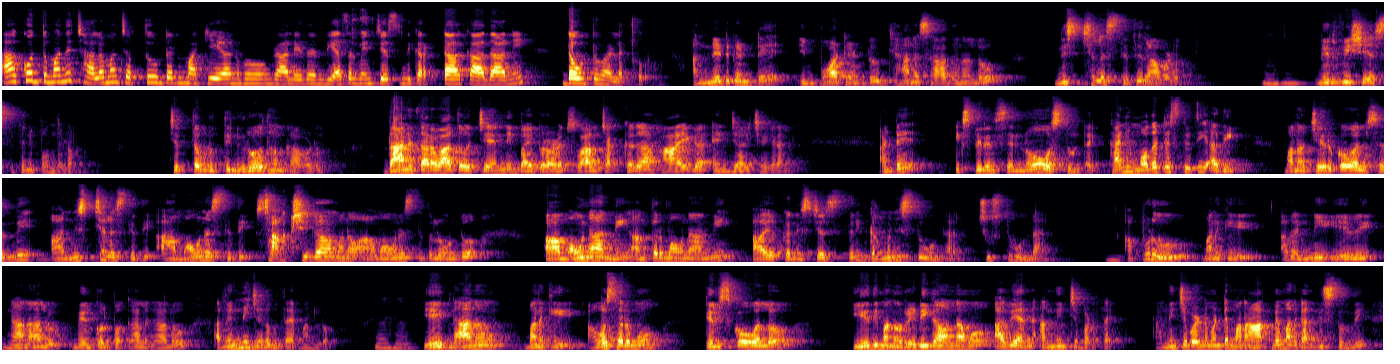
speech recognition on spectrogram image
ఆ కొంతమంది చాలా మంది చెప్తూ ఉంటారు మాకు ఏ అనుభవం రాలేదండి అసలు మేము చేస్తుంది కరెక్టా కాదా? అని డౌట్ వాళ్ళకు. అన్నిటికంటే ఇంపార్టెంట్ ధ్యాన సాధనలో నిశ్చల స్థితి రావడం నిర్విషయ స్థితిని పొందడం చిత్తవృత్తి నిరోధం కావడం దాని తర్వాత వచ్చేయన్ని బై ప్రోడక్ట్స్. వాళ్ళు చక్కగా హాయిగా ఎంజాయ్ చేయాలి. అంటే ఎక్స్పీరియన్స్ ఎన్నో వస్తుంటాయి. కానీ మొదటి స్థితి అది. మనం చేరుకోవాల్సింది ఆ నిశ్చల స్థితి ఆ మౌన స్థితి. సాక్షిగా మనం ఆ మౌన స్థితిలో ఉంటూ ఆ మౌనాన్ని అంతర్మౌనాన్ని ఆ యొక్క నిశ్చల స్థితిని గమనిస్తూ ఉండాలి చూస్తూ ఉండాలి. అప్పుడు మనకి అవన్నీ ఏవి జ్ఞానాలు మేల్కొల్పగలగాలో అవన్నీ జరుగుతాయి మనలో. ఏ జ్ఞానం మనకి అవసరమో తెలుసుకోవాలో ఏది మనం రెడీగా ఉన్నామో అవి అన్ని అందించబడతాయి. అందించబడడం అంటే మన ఆత్మే మనకు అందిస్తుంది.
